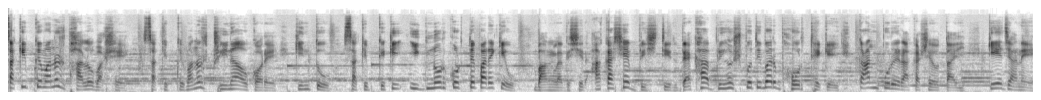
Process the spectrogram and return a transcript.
সাকিবকে মানুষ ভালোবাসে, সাকিবকে মানুষ ঘৃণাও করে, কিন্তু সাকিবকে কি ইগনোর করতে পারে কেউ? বাংলাদেশের আকাশে বৃষ্টির দেখা বৃহস্পতিবার ভোর থেকেই, কানপুরের আকাশেও তাই। কে জানে,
